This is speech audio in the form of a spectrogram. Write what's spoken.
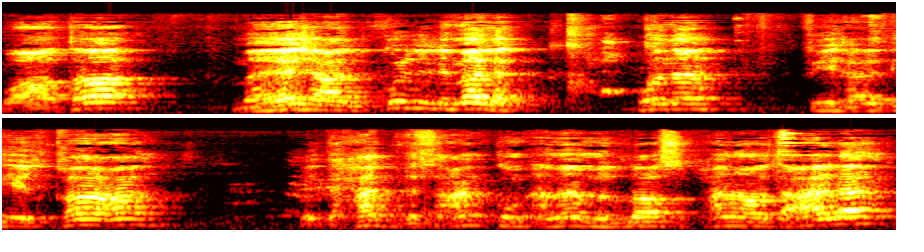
وعطاء ما يجعل كل ملك هنا في هذه القاعة يتحدث عنكم أمام الله سبحانه وتعالى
